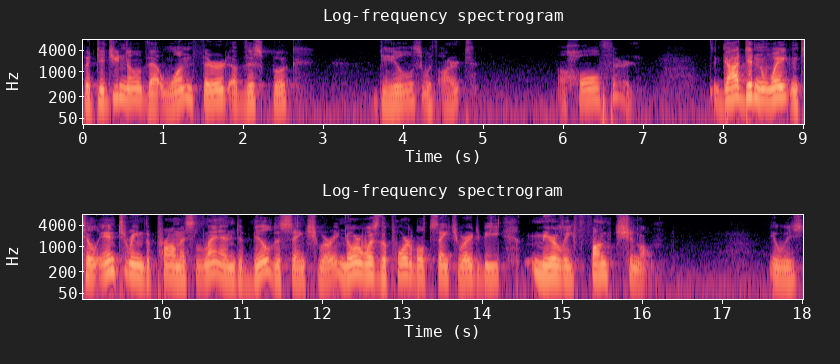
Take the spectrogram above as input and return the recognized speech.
But did you know that one third of this book deals with art? A whole third. God didn't wait until entering the promised land to build a sanctuary, nor was the portable sanctuary to be merely functional. It was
